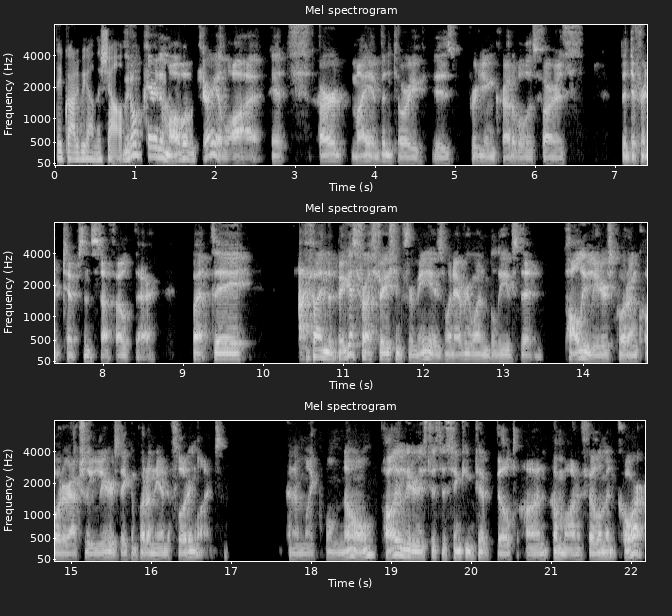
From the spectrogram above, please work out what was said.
they've got to be on the shelf? We don't carry them all, but we carry a lot. It's our, my inventory is pretty incredible as far as the different tips and stuff out there. But they, I find the biggest frustration for me is when everyone believes that poly leaders, quote unquote, are actually leaders they can put on the end of floating lines. And I'm like, well, no, poly leader is just a sinking tip built on a monofilament core.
